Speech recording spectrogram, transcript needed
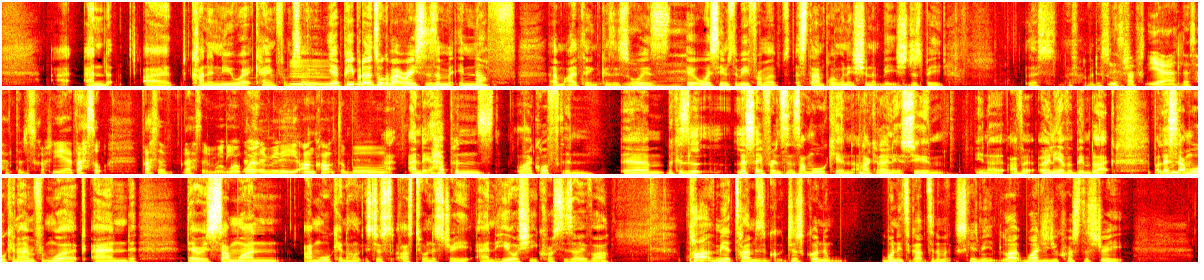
and I kind of knew where it came from. So yeah, people don't talk about racism enough. Um, I think because it's always it always seems to be from a, a standpoint when it shouldn't be. It should just be let's let's have a discussion. Let's have yeah, let's have the discussion. Yeah, that's a that's a that's a really Well, well- that's a really uncomfortable. and it happens like often um, because l- let's say for instance i'm walking and i can only assume you know i've only ever been black but let's say i'm walking home from work and there is someone i'm walking on it's just us two on the street and he or she crosses over part of me at times has just gone wanting to go up to them excuse me like why did you cross the street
